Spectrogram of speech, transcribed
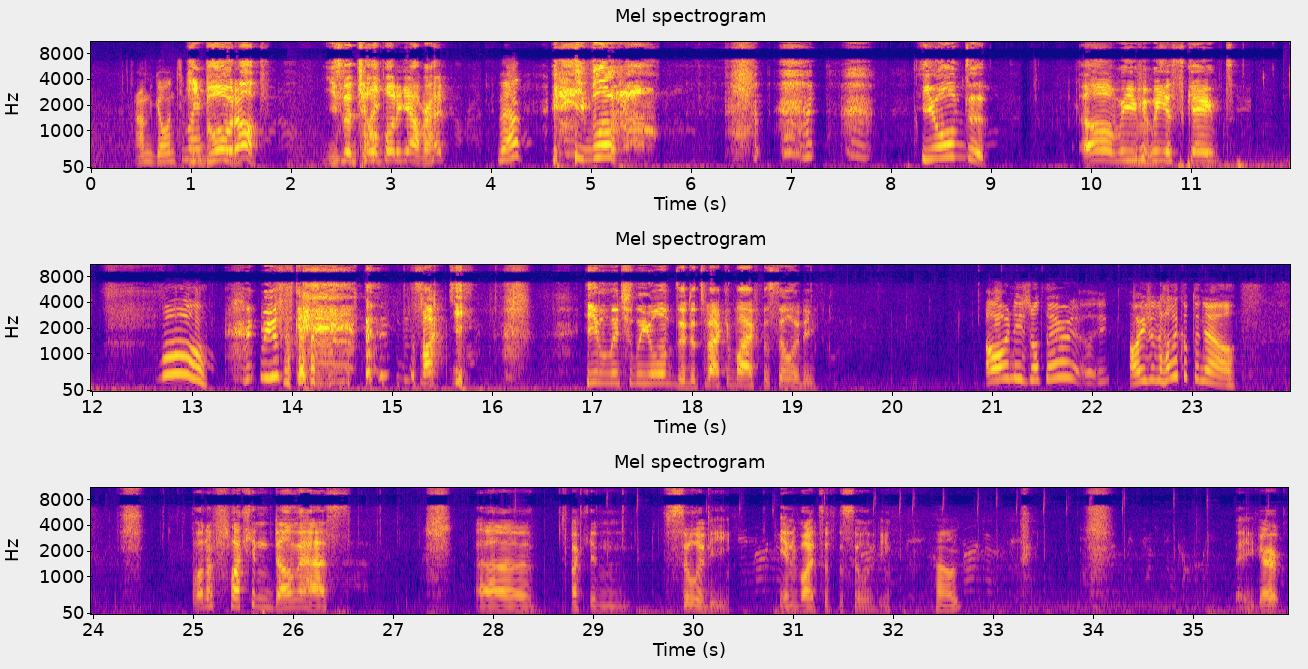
I'm going to my. He blew it up! You said teleporting out, right? Nope. he blew it up! he orbed it! Oh, we, Hmm. we escaped! Woo! We escaped! Fuck you! He literally orbed it, it's back in my facility. Oh, and he's not there. Oh, he's in a helicopter now. What a fucking dumbass. Uh, fucking facility. Invite to facility. Huh? There you go.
